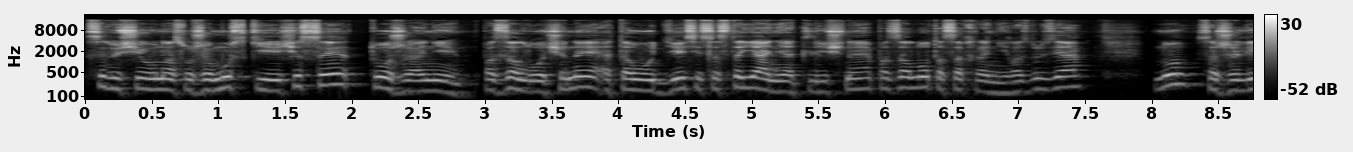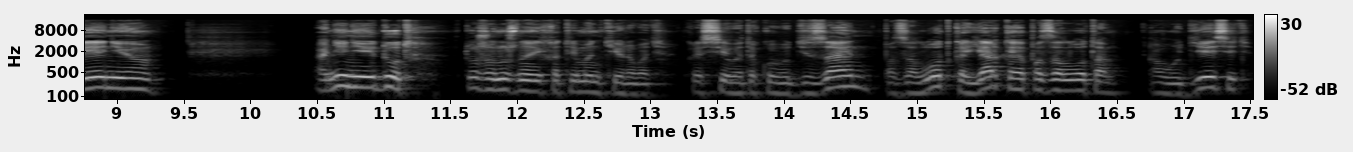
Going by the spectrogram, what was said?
Следующие у нас уже мужские часы, тоже они позолоченные, это АУ-10, состояние отличное, позолота сохранилась, друзья. Но, к сожалению, они не идут, тоже нужно их отремонтировать. Красивый такой вот дизайн, позолотка, яркая позолота, АУ-10,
